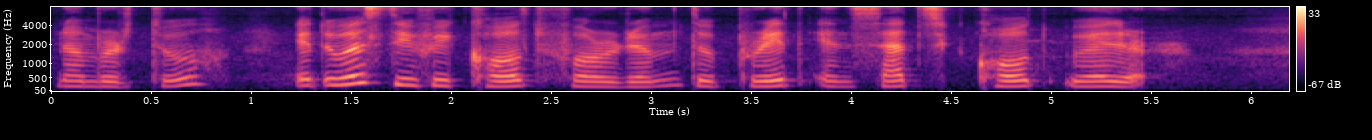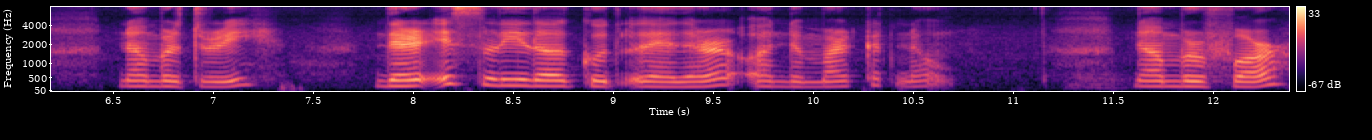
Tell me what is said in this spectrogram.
Number 2 It was difficult for them to breathe in such cold weather. Number 3 There is little good leather on the market now. Number 4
